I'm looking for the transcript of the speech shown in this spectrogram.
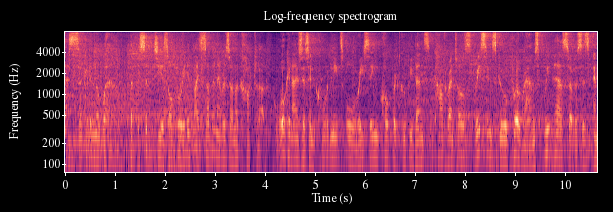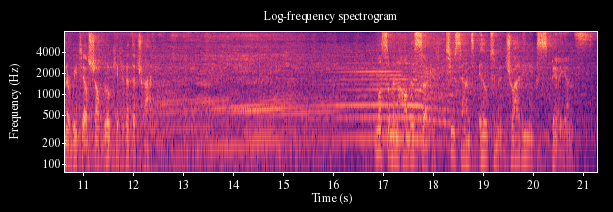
best circuit in the world. The facility is operated by Southern Arizona Kart Club, who organizes and coordinates all racing, corporate group events, kart rentals, racing school programs, repair services, and a retail shop located at the track. Musselman Honda Circuit, Tucson's ultimate driving experience.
